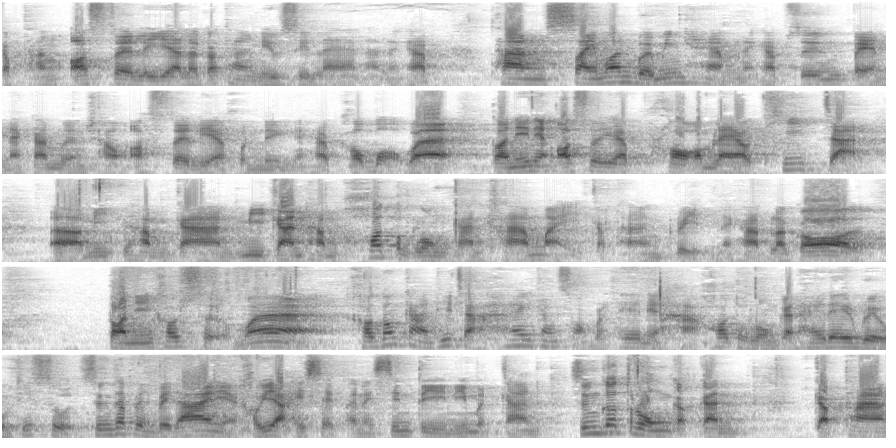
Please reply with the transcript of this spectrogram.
กับทางออสเตรเลีย แล้วก็ทางนิวซีแลนด์นะครับ ทางไซมอนเบอร์มิงแฮมนะครับซึ่งเป็นนักการเมืองชาวออสเตรเลียคนหนึ่งนะครับเขาบอกว่าตอนนี้เนี่ยออสเตรเลียพร้อมแล้วที่จะมีทำการมีการทำข้อตกลงการค้าใหม่กับทางอังกฤษนะครับ แล้วก็ ตอนนี้เขาเสริมว่าเขาต้องการที่จะให้ทั้งสองประเทศเนี่ยหาข้อตกลงกันให้ได้เร็วที่สุด ซึ่งถ้าเป็นไปได้เนี่ยเขาอยากให้เสร็จภายในสิ้นปีนี้เหมือนกัน ซึ่งก็ตรงกับกันกับทาง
